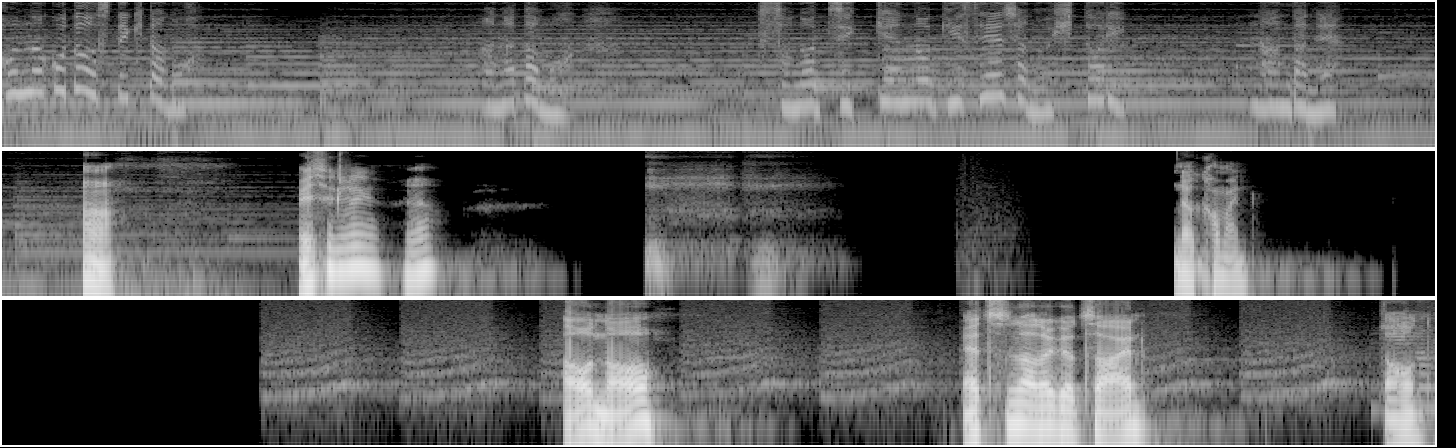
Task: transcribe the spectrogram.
こんなことをしてきたの？あなたもその実験の犠牲者の一人なんだね Huh. Basically, yeah. No comment. Oh no. That's not a good sign. 警 Don't. 告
